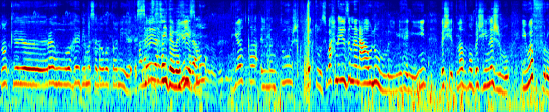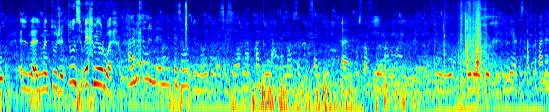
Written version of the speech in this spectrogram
donc آه، راهو هذه مسألة وطنية. السائح يلزموا يلقى المنتوج التونسي وإحنا يلزمنا نعاونوهم المهنيين باش يتنظموا باش ينجموا يوفروا المنتوج التونسي ويحميوا رواحهم على مستوى التزود بالمواد الأساسية وإحنا قادرين على الموسم الصيفي آه. المصطفين معناها تستقطب عدد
